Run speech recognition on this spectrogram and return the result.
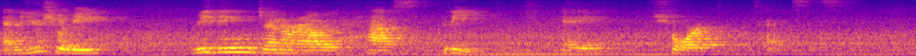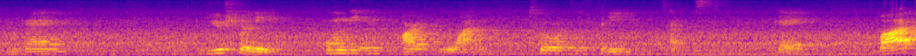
And usually Reading General has three, okay, short texts, okay, usually only in part one, two or three texts, okay, but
